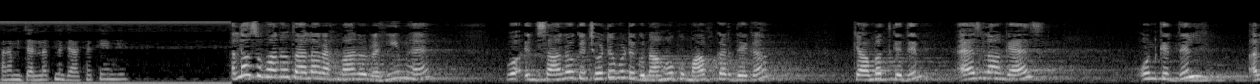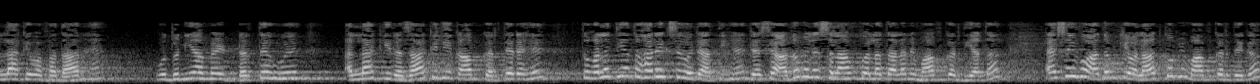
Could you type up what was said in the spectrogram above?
اور ہم جنت میں جا سکیں گے؟ اللہ سبحانہ و تعالیٰ رحمان الرحیم ہے۔ وہ انسانوں کے چھوٹے موٹے گناہوں کو معاف کر دے گا۔ قیامت کے دن ایز لانگ ایز ان کے دل اللہ کے وفادار ہیں۔ وہ دنیا میں ڈرتے ہوئے اللہ کی رضا کے لیے کام کرتے رہے۔ تو غلطیاں تو ہر ایک سے ہو جاتی ہیں۔ جیسے آدم علیہ السلام کو اللہ تعالیٰ نے معاف کر دیا تھا ایسے ہی وہ آدم کی اولاد کو بھی معاف کر دے گا۔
